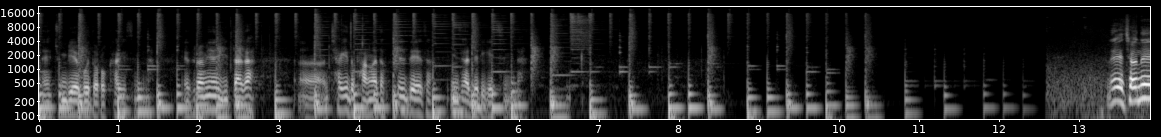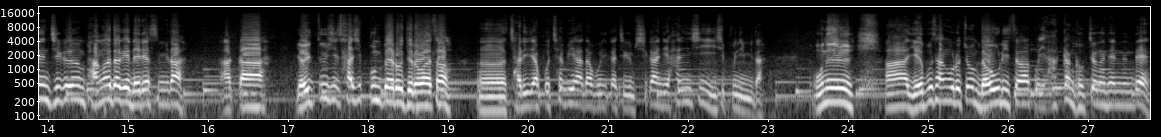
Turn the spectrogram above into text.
네, 준비해 보도록 하겠습니다. 네, 그러면 이따가 어, 차기도 방어덕 필드에서 인사드리겠습니다. 네, 저는 지금 방어덕에 내렸습니다. 아까 12시 40분 배로 들어와서 어, 자리 잡고 채비하다 보니까 지금 시간이 1시 20분입니다. 오늘 아, 예보상으로 좀 너울이 있어갖고 약간 걱정은 했는데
